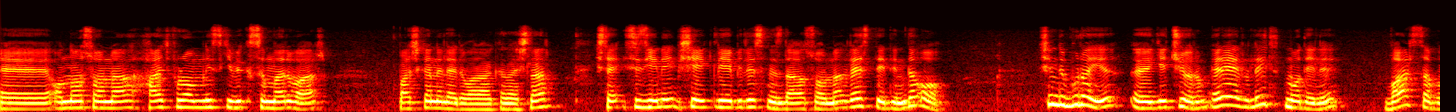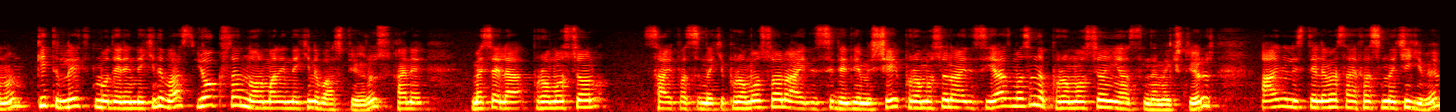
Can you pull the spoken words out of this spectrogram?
Ee, ondan sonra hide from list gibi kısımları var. Başka neleri var arkadaşlar? İşte siz yeni bir şey ekleyebilirsiniz daha sonra. Rest dediğimde o. Şimdi burayı e, geçiyorum. Eğer related modeli varsa bunun git related modelindekini bas. Yoksa normalindekini bas diyoruz. Hani mesela promosyon sayfasındaki promosyon ID'si dediğimiz şey promosyon ID'si yazmasın da promosyon yazsın demek istiyoruz. Aynı listeleme sayfasındaki gibi.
